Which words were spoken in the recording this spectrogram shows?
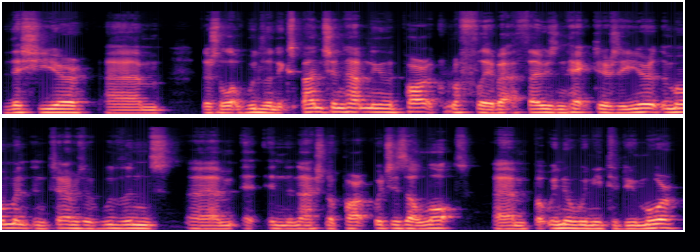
this year. Um, there's a lot of woodland expansion happening in the park, roughly about a thousand hectares a year at the moment in terms of woodlands um, in the national park, which is a lot, um, but we know we need to do more.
